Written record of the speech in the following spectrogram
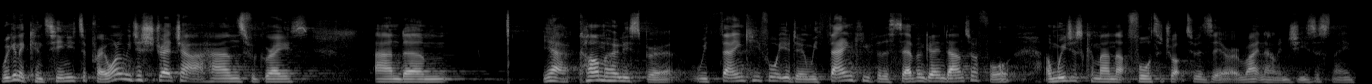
we're going to continue to pray. Why don't we just stretch out our hands for grace? And um, yeah, come, Holy Spirit. We thank you for what you're doing. We thank you for the seven going down to a four. And we just command that four to drop to a zero right now in Jesus' name.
